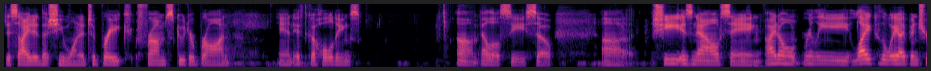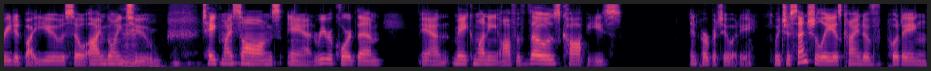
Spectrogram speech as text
decided that she wanted to break from Scooter Braun and Ithaca Holdings um, LLC. So uh, she is now saying, I don't really like the way I've been treated by you, so I'm going mm. to take my songs and re record them and make money off of those copies in perpetuity, which essentially is kind of putting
